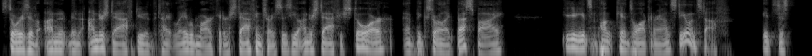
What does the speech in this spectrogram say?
Stores have un- been understaffed due to the tight labor market or staffing choices. You understaff your store, a big store like Best Buy, you're going to get some punk kids walking around stealing stuff. It's just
